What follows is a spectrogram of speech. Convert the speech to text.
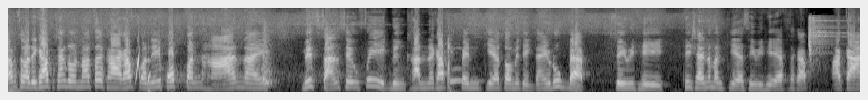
ครับ สวัสดีครับ ช่างโดนมาสเตอร์คาร์ครับ วันนี้พบปัญหาในนิสสันซิลฟี่อีกหนึ่งคันนะครับ เป็นเกียร์ออโตเมติกในรูปแบบ CVT ที่ใช้น้ำมันเกียร์ CVTF นะครับ อาการ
